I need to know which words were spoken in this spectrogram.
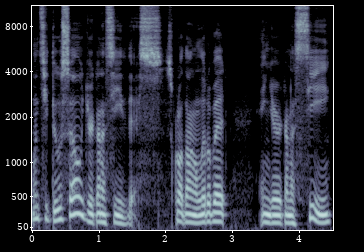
Once you do so, you're going to see this. Scroll down a little bit and you're going to see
